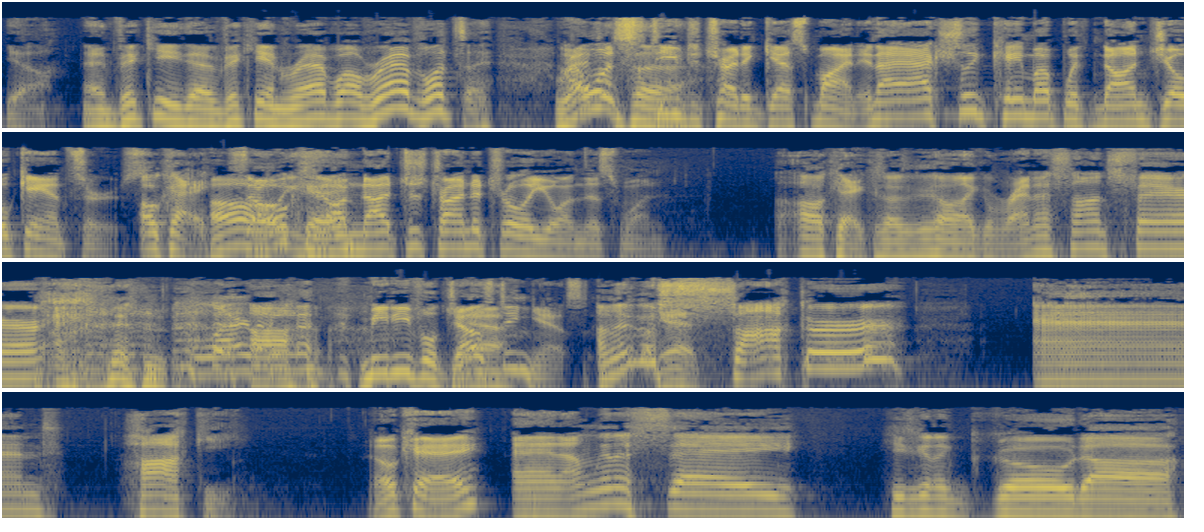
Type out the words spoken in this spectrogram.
Yeah. And Vicky, uh, Vicky and Rev. Well, Rev, let's. Uh, Rev I want is, uh, Steve to try to guess mine, and I actually came up with non-joke answers. Okay, Oh, so, okay. so I'm not just trying to troll you on this one. okay, because I was going to go like Renaissance fair. LARPing. Medieval jousting, yes. I'm going to go Yes. soccer and hockey. Okay. and I'm gonna say he's gonna go to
